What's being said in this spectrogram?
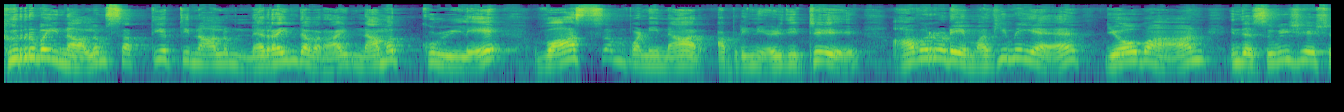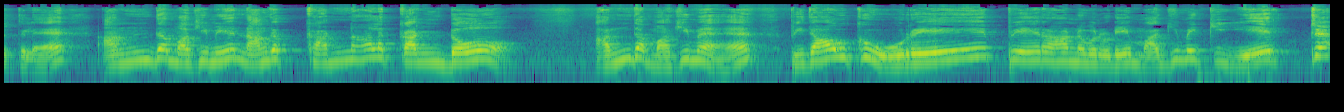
கிருபையினாலும் சத்தியத்தினாலும் நிறைந்தவராய் நமக்குள்ளே வாசம் பண்ணினார் அப்படின்னு எழுதிட்டு அவருடைய மகிமையை யோவான் இந்த சுவிசேஷத்தில் அந்த மகிமையை நாங்கள் கண்ணால் கண்டோம். அந்த மகிமை பிதாவுக்கு ஒரே பேரானவருடைய மகிமைக்கு ஏற்ற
